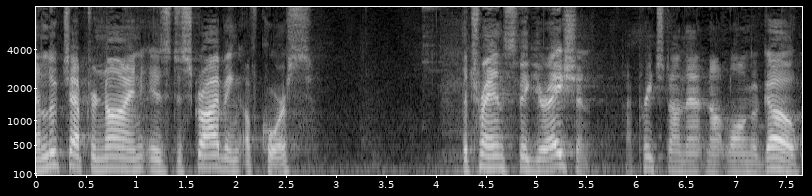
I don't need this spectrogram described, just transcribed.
And Luke chapter 9 is describing, of course, the transfiguration. I preached on that not long ago.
